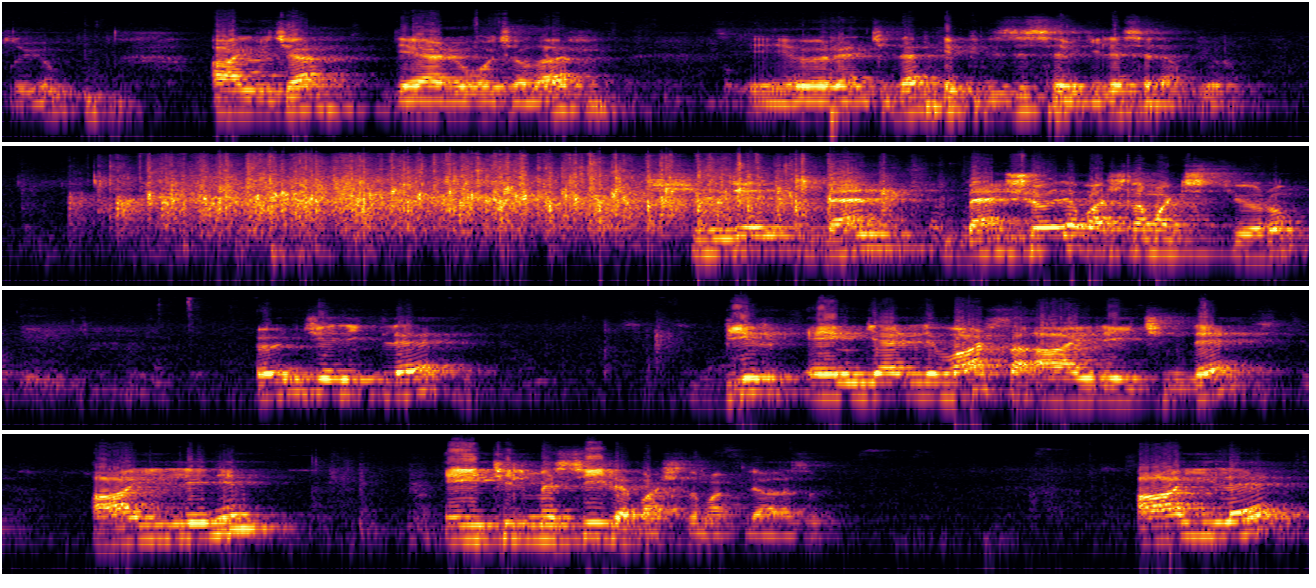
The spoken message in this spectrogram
mutluyum. Ayrıca değerli hocalar, e, öğrenciler hepinizi sevgiyle selamlıyorum. Şimdi ben ben şöyle başlamak istiyorum. Öncelikle bir engelli varsa aile içinde ailenin eğitilmesiyle başlamak lazım. Aile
